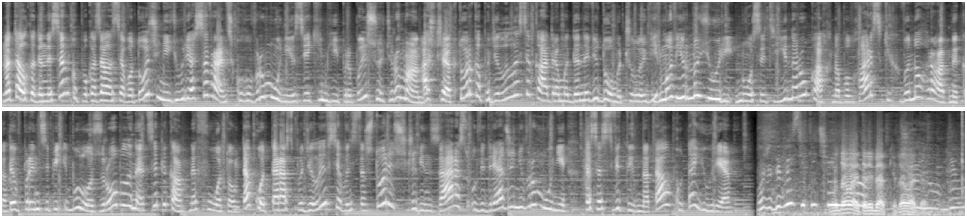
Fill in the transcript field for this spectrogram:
Наталка Денисенко показалася в оточенні Юрія Савранського в Румунії, з яким їй приписують роман. А ще акторка поділилася кадрами, де невідомий чоловік, ймовірно, Юрій носить її на руках на болгарських виноградниках, де в принципі і було зроблене це пікантне фото. Так от Тарас поділився в інстасторіс, що він зараз у відрядженні в Румунії та засвітив Наталку та Юрія. Боже, дивись, який чайок. Ну давайте, ребятки, давайте. Ну, Дивись.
